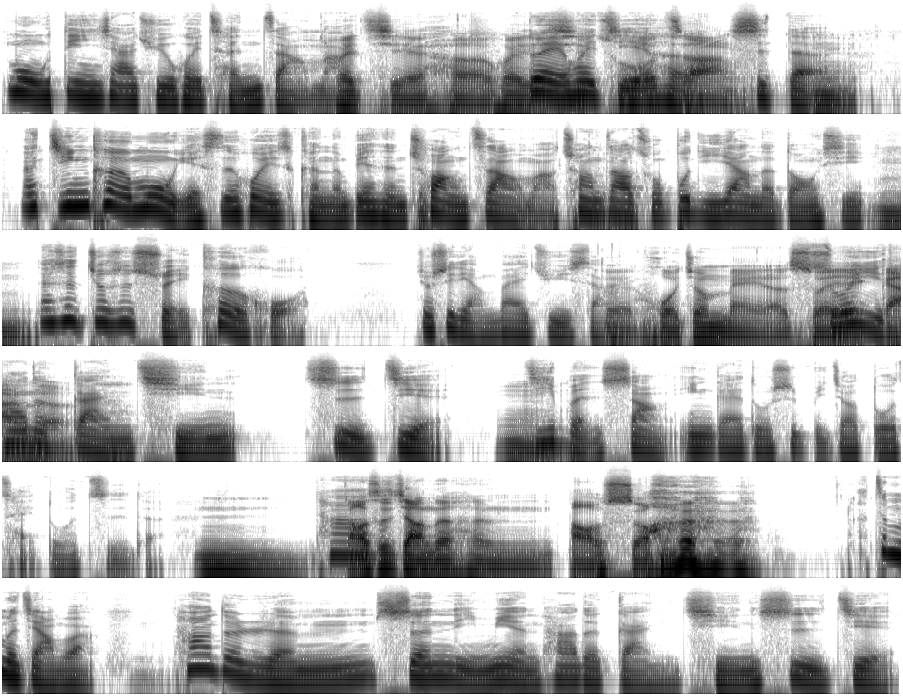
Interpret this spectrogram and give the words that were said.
木定下去会成长嘛，会结合，会对，会结合。是的，嗯。那金克木也是会可能变成创造嘛，创造出不一样的东西。嗯，但是就是水克火，就是两败俱伤。对，火就没了，所以他，的感情世界嗯。基本上应该都是比较多彩多姿的。嗯，他老师讲的很保守，这么讲吧，嗯他的人生里面，他的感情世界，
